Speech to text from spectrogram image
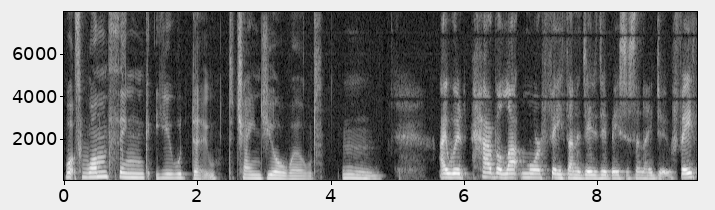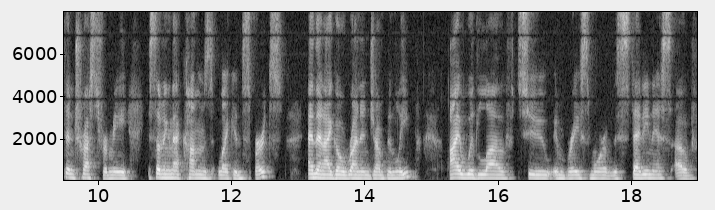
What's one thing you would do to change your world? Mm. I would have a lot more faith on a day to day basis than I do. Faith and trust for me is something that comes like in spurts. And then I go run and jump and leap. I would love to embrace more of the steadiness of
